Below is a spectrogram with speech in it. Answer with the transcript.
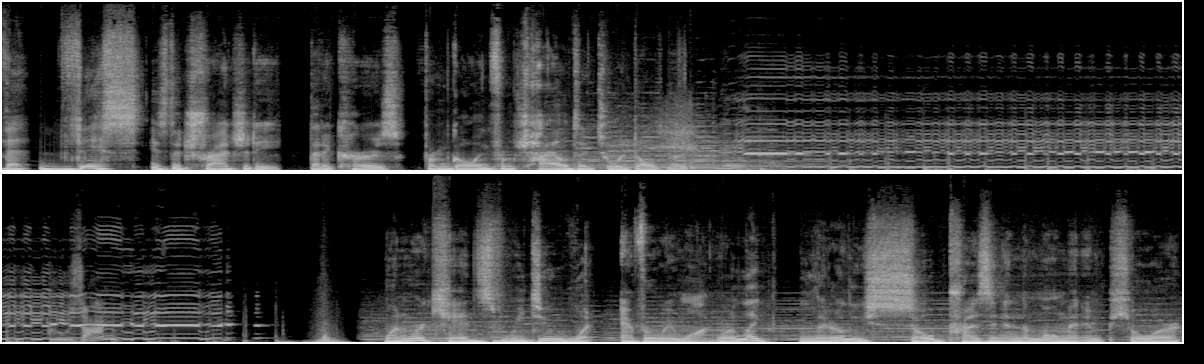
that this is the tragedy that occurs from going from childhood to adulthood. Who's on? When we're kids, we do whatever we want. We're like literally so present in the moment and pure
